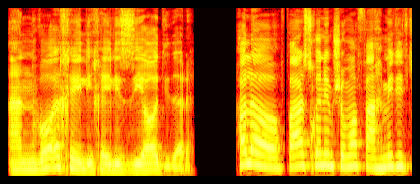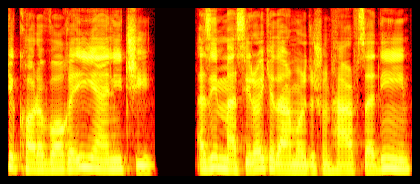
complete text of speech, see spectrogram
انواع خیلی خیلی زیادی داره حالا فرض کنیم شما فهمیدید که کار واقعی یعنی چی از این مسیرهایی که در موردشون حرف زدیم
